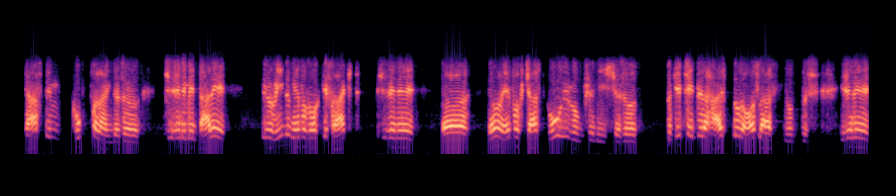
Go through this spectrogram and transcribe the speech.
Kraft im Kopf verlangt. Also es ist eine mentale Überwindung einfach auch gefragt. Es ist eine äh, ja, einfach Just-Go-Übung für mich. Also da gibt es entweder halten oder auslassen und das ist eine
